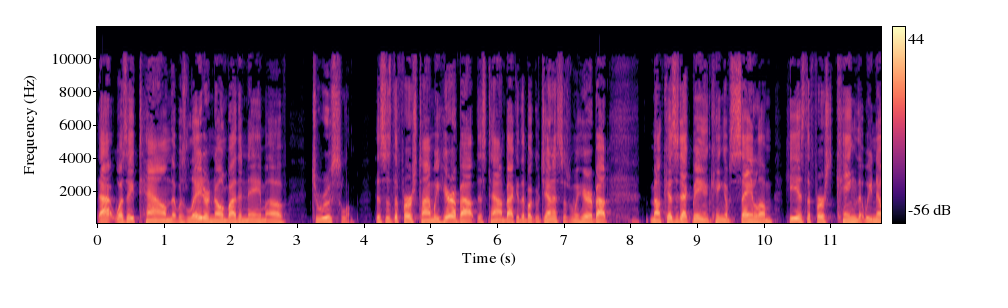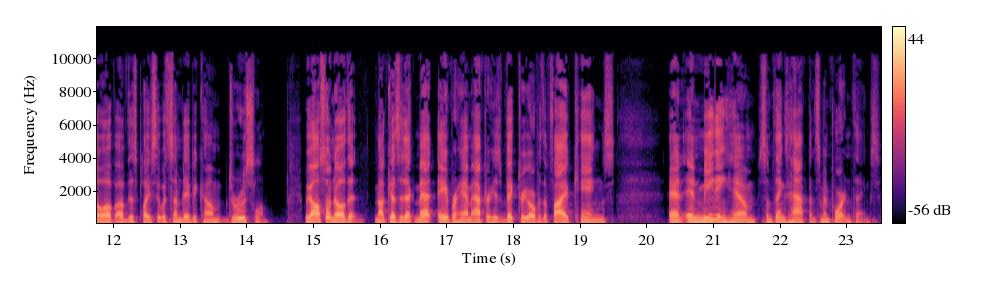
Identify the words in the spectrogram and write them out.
that was a town that was later known by the name of Jerusalem. This is the first time we hear about this town. Back in the book of Genesis, when we hear about Melchizedek being a king of Salem, he is the first king that we know of of this place that would someday become Jerusalem. We also know that Melchizedek met Abraham after his victory over the five kings. And in meeting him, some things happened, some important things.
